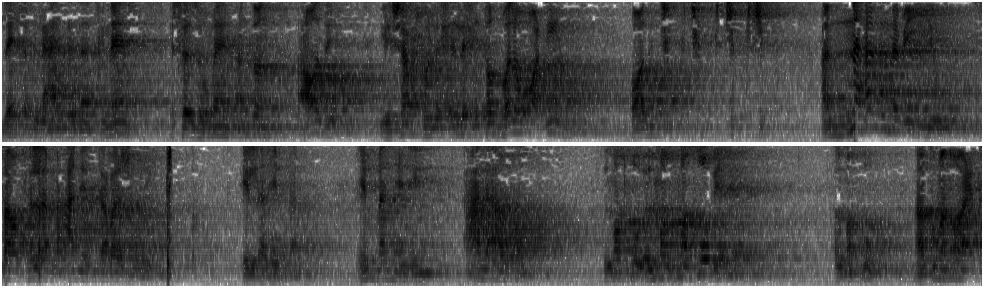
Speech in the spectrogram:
ليس بالعادة لا في ناس أستاذ همام عندهم عادة يشرحوا لحيتهم ولو قاعدين. قاعدين تشك تشك تشك تشك. أن نهى النبي صلى الله عليه وسلم عن الترجل. إلا غبا. غبا يعني على أوقات. المطلوب المطلوب يعني. المطلوب. ما ما قاعد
